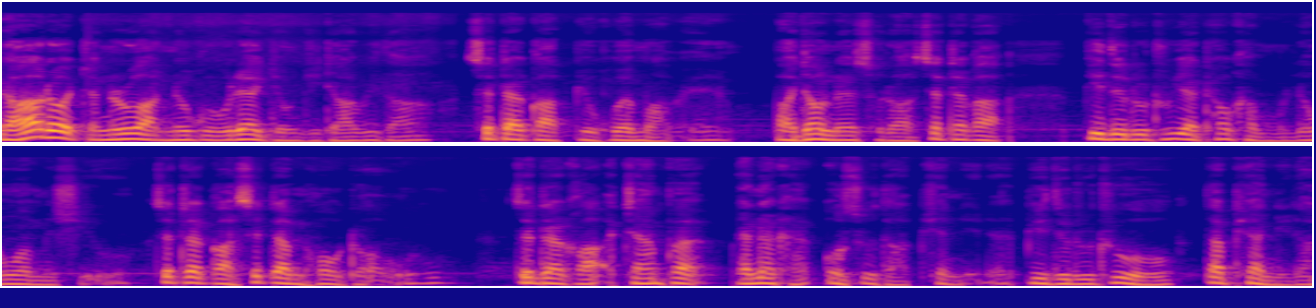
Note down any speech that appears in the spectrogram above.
ဒါကတော့ကျွန်တော်တို့ကငကိုကလေးယုံကြည်ထားပြီးသားစစ်တပ်ကပြိုကွဲမှာပဲဘာကြောင့်လဲဆိုတော့စစ်တပ်ကပြည်သူလူထုရဲ့ထောက်ခံမှုလုံးဝမရှိဘူးစစ်တပ်ကစစ်တပ်မဟုတ်တော့ဘူး စစ်တပ်ကအကြမ်းဖက်လက်နက်ခံအုပ်စုသားဖြစ်နေတယ်ပြည်သူလူထုကိုတပ်ဖြတ်နေတာ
